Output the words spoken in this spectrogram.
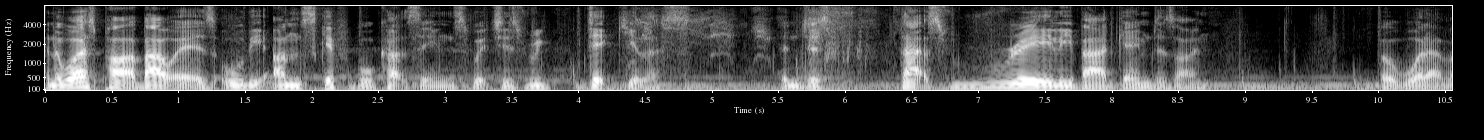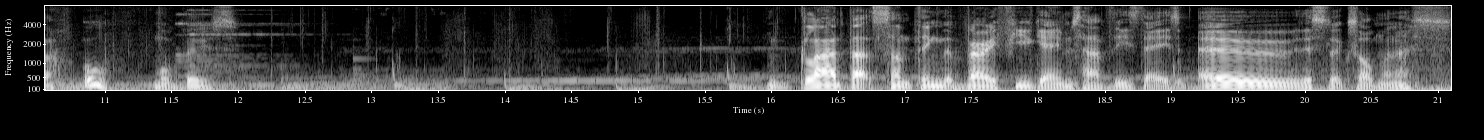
And the worst part about it is all the unskippable cutscenes, which is ridiculous. And just, that's really bad game design. But whatever. Ooh, more booze. I'm glad that's something that very few games have these days. Oh, this looks ominous.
